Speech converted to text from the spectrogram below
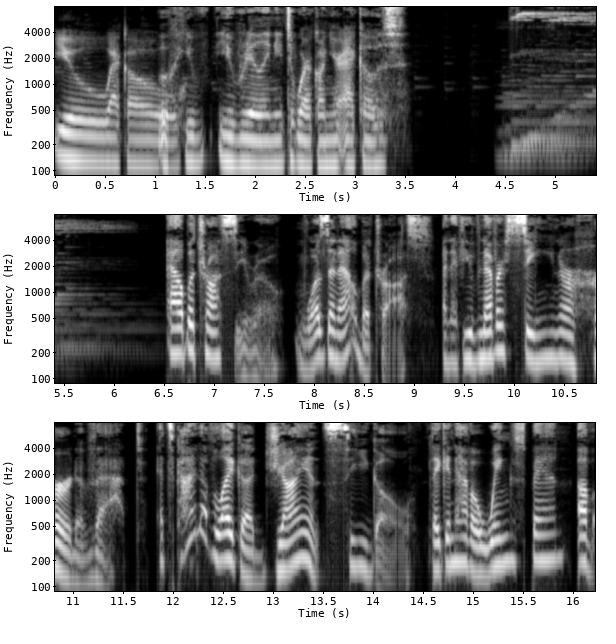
you, echo. Ooh, you, you really need to work on your echoes. Albatross Zero was an albatross. And if you've never seen or heard of that, it's kind of like a giant seagull. They can have a wingspan of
